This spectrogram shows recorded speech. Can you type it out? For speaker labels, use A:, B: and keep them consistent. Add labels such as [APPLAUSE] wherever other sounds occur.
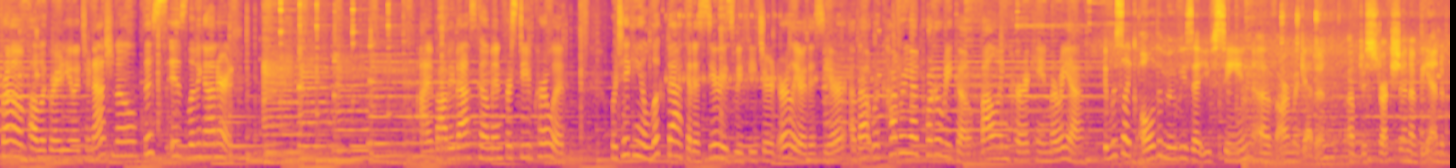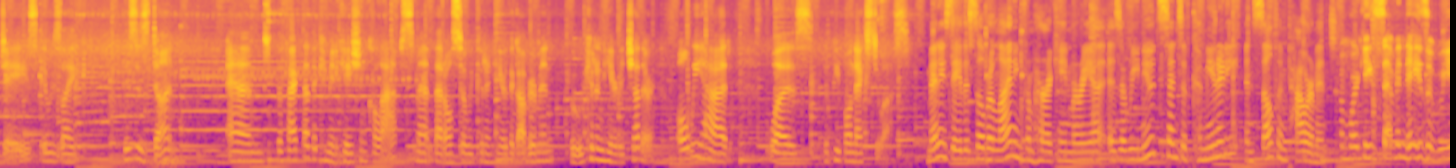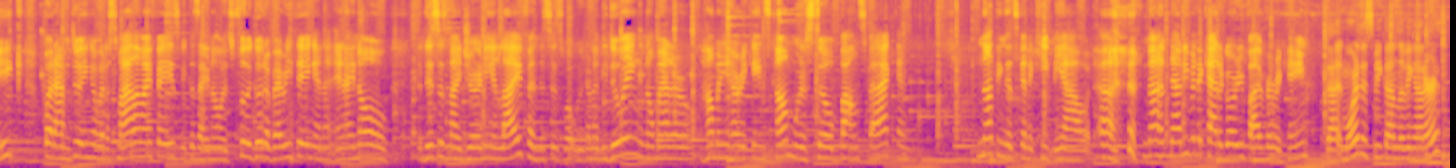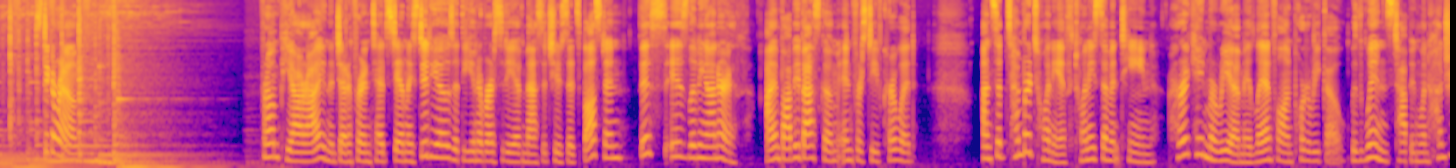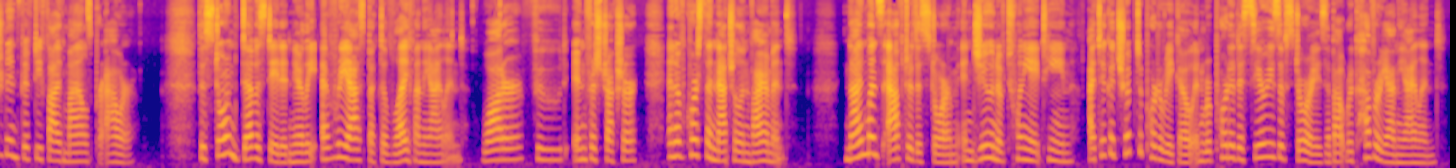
A: From Public Radio International, this is Living on Earth. I'm Bobby Bascomb in for Steve Curwood. We're taking a look back at a series we featured earlier this year about recovery on Puerto Rico following Hurricane Maria.
B: It was like all the movies that you've seen of Armageddon, of destruction, of the end of days. It was like, this is done. And the fact that the communication collapsed meant that also we couldn't hear the government, but we couldn't hear each other. All we had was the people next to us.
A: Many say the silver lining from Hurricane Maria is a renewed sense of community and self empowerment.
C: I'm working seven days a week, but I'm doing it with a smile on my face because I know it's for the good of everything. And, and I know this is my journey in life and this is what we're going to be doing. No matter how many hurricanes come, we're still bounce back and nothing that's going to keep me out. Uh, [LAUGHS] not, not even a category five hurricane.
A: That and more this week on Living on Earth. Stick around. From PRI in the Jennifer and Ted Stanley studios at the University of Massachusetts Boston, this is Living on Earth. I'm Bobby Bascomb in for Steve Curwood. On September 20th, 2017, Hurricane Maria made landfall on Puerto Rico with winds topping 155 miles per hour. The storm devastated nearly every aspect of life on the island water, food, infrastructure, and of course the natural environment. Nine months after the storm, in June of 2018, I took a trip to Puerto Rico and reported a series of stories about recovery on the island.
